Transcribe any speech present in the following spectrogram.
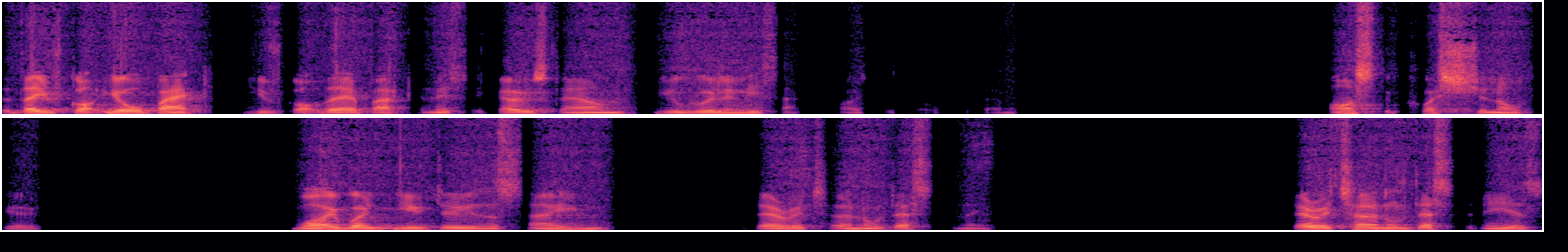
That they've got your back, you've got their back, and if it goes down, you willingly sacrifice yourself for them. Ask the question of you why won't you do the same for their eternal destiny? Their eternal destiny is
